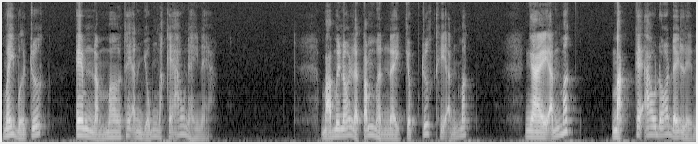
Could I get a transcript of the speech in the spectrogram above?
Mấy bữa trước, em nằm mơ thấy anh Dũng mặc cái áo này nè. Bà mới nói là tấm hình này chụp trước khi ảnh mất. Ngày ảnh mất, mặc cái áo đó để liệm.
